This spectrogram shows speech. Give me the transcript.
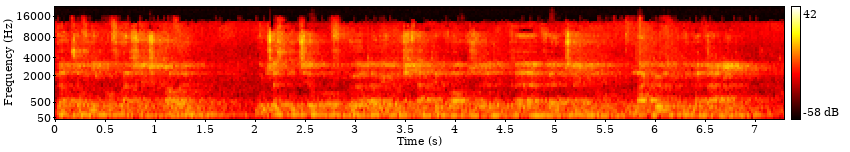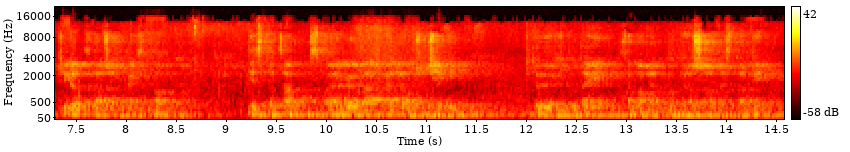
pracowników naszej szkoły uczestniczyło w kuratorium oświaty w Łomży we wręczeniu nagród i medali, czyli odznaczeń państwowych. Jest to całkiem spora gromadka nauczycieli, których tutaj za moment poproszę o wystąpienie.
